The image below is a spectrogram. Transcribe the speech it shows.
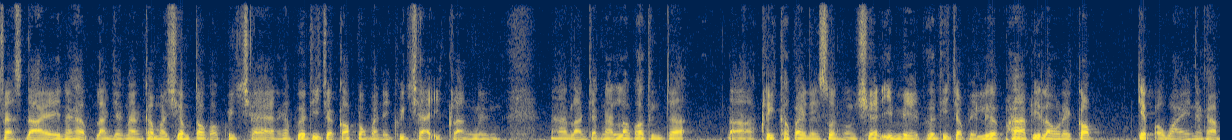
Flash Drive นะครับ หลังจากนั้นก็มาเชื่อมต่อกับ Quick Share นะครับ เพื่อที่จะก๊อปลงไปใน Quick Share อีกครั้งหนึ่งนะหลังจากนั้นเราก็ถึงจะคลิกเข้าไปในส่วนของ Change Image เพื่อที่จะไปเลือกภาพที่เราได้ก๊อปเก็บเอาไว้นะครับ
